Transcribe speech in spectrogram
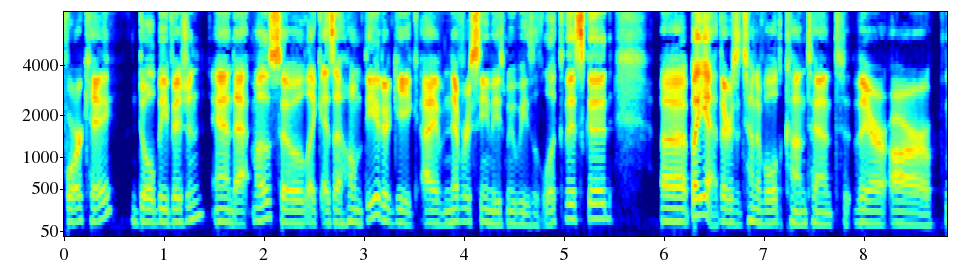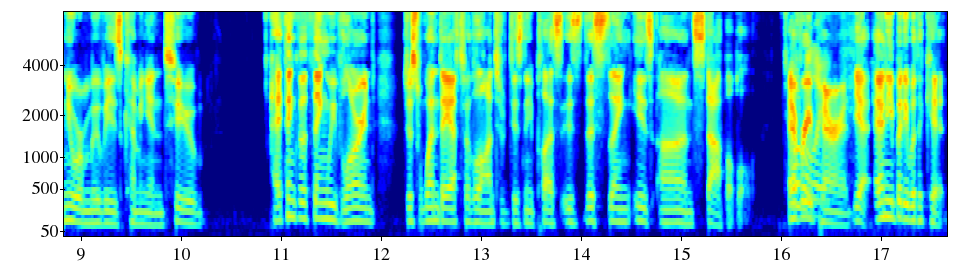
4K, Dolby Vision, and Atmos. So, like as a home theater geek, I've never seen these movies look this good. Uh, but yeah, there's a ton of old content. There are newer movies coming in too. I think the thing we've learned just one day after the launch of Disney Plus is this thing is unstoppable. Every parent, yeah, anybody with a kid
